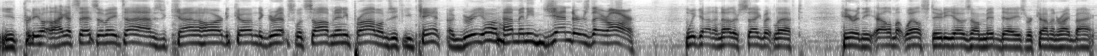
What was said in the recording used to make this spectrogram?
You pretty like I said so many times, It's kind of hard to come to grips with solving any problems if you can't agree on how many genders there are. We got another segment left here in the Element Wealth studios on middays. We're coming right back.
